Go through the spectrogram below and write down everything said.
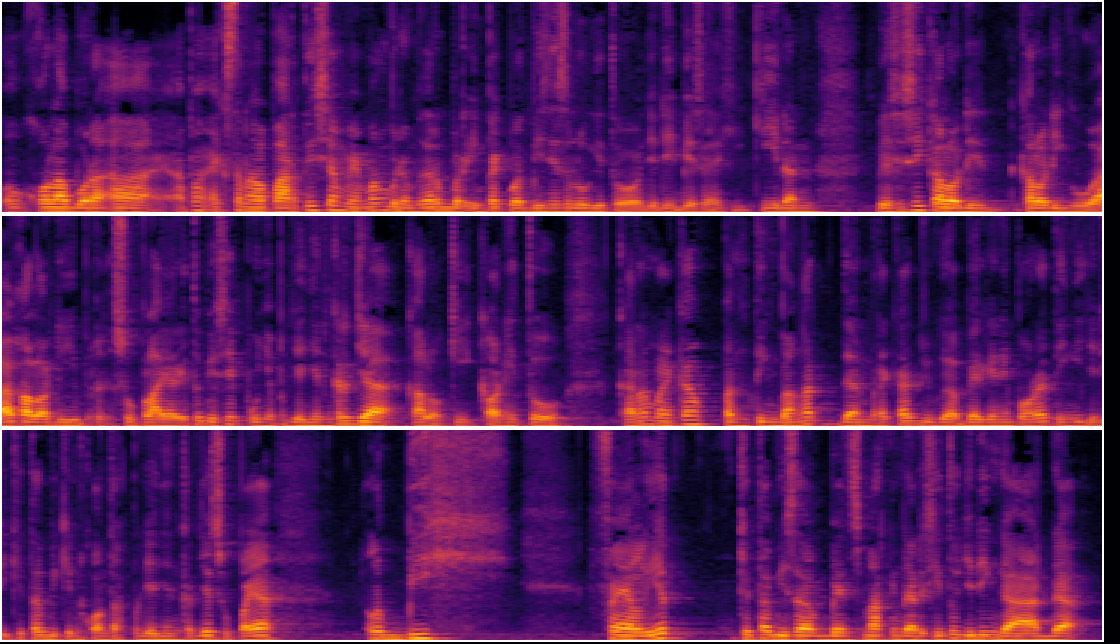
kolabora uh, apa eksternal parties yang memang benar-benar berimpact buat bisnis lu gitu. Jadi biasanya Kiki dan biasanya sih kalau di kalau di gua kalau di supplier itu biasanya punya perjanjian kerja kalau Kikon itu karena mereka penting banget dan mereka juga bargaining power tinggi jadi kita bikin kontrak perjanjian kerja supaya lebih valid kita bisa benchmarking dari situ jadi nggak ada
